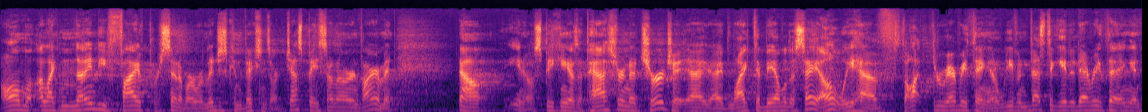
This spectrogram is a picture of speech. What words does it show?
Almost, like 95% of our religious convictions are just based on our environment. Now, you know, speaking as a pastor in a church, I, would like to be able to say, oh, we have thought through everything and we've investigated everything and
